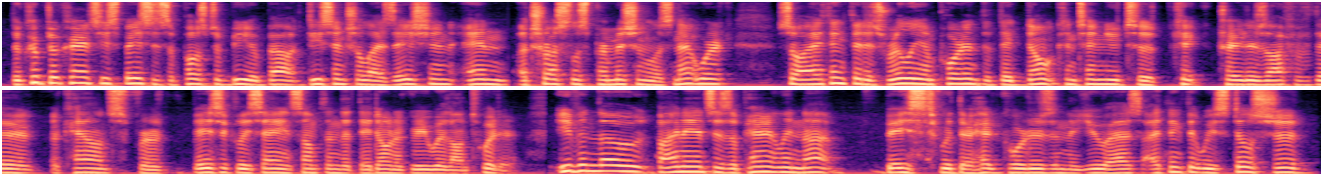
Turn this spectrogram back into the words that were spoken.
The cryptocurrency space is supposed to be about decentralization and a trustless, permissionless network. So I think that it's really important that they don't continue to kick traders off of their accounts for basically saying something that they don't agree with on Twitter. Even though Binance is apparently not based with their headquarters in the US, I think that we still should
